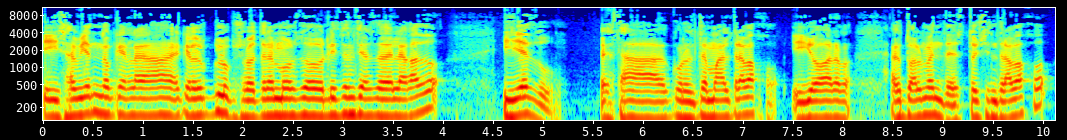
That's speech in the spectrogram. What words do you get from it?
y sabiendo que en, la, que en el club solo tenemos dos licencias de delegado y Edu está con el tema del trabajo y yo ahora actualmente estoy sin trabajo,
